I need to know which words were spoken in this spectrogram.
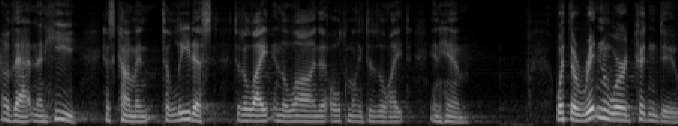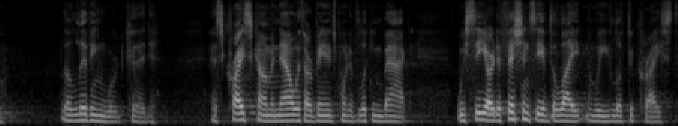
of that, and that He has come and to lead us to delight in the law and ultimately to delight in Him. What the written word couldn't do, the living word could. As Christ come, and now with our vantage point of looking back, we see our deficiency of delight and we look to Christ.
